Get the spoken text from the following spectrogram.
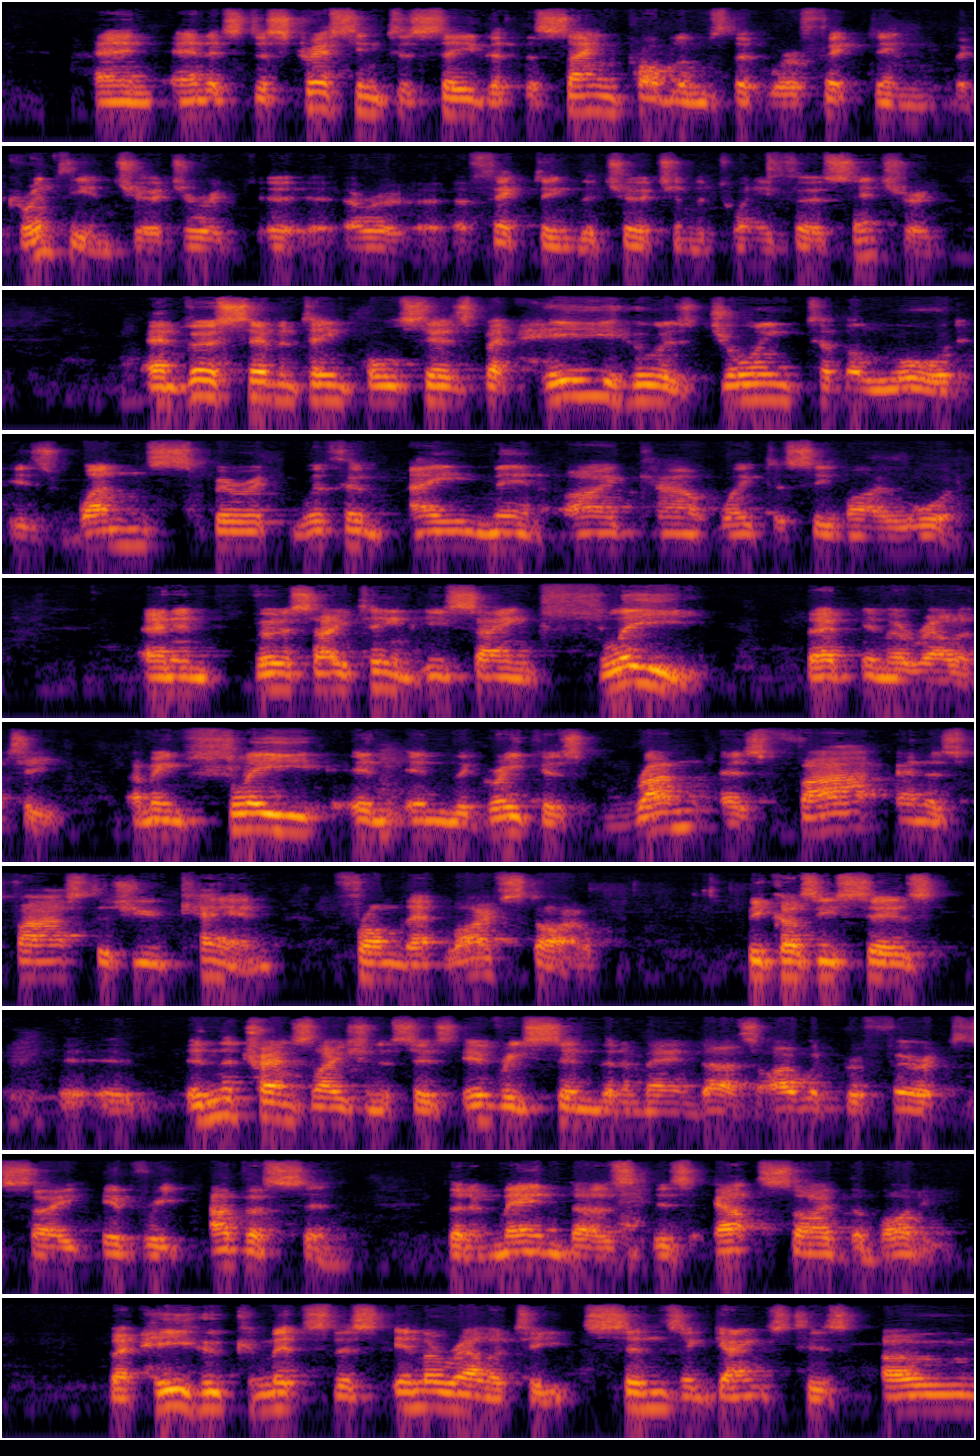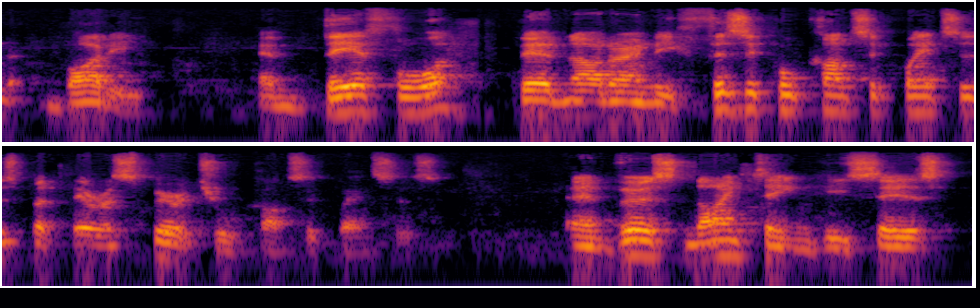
and, and it's distressing to see that the same problems that were affecting the Corinthian church are, uh, are affecting the church in the 21st century. And verse 17, Paul says, But he who is joined to the Lord is one spirit with him. Amen. I can't wait to see my Lord. And in verse 18, he's saying, flee that immorality. I mean, flee in, in the Greek is run as far and as fast as you can from that lifestyle. Because he says, uh, in the translation, it says every sin that a man does. I would prefer it to say every other sin that a man does is outside the body. But he who commits this immorality sins against his own body. And therefore, there are not only physical consequences, but there are spiritual consequences. And verse 19, he says,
